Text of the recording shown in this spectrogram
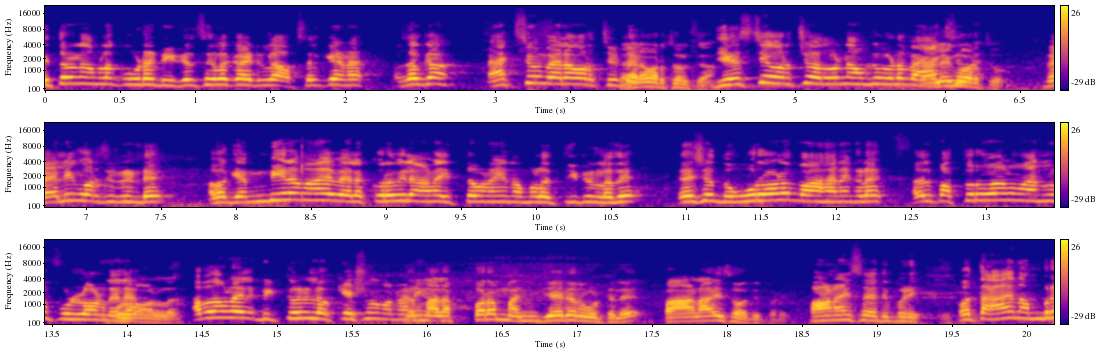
ഇത്തവണ നമ്മളെ കൂടെ ഡീറ്റെയിൽസുകളൊക്കെ ആയിട്ടുള്ള അഫ്സൽക്കാണ് അഫ്സൽക്ക മാക്സിമം വില കുറച്ചിട്ട് ജി എസ് ടി കുറച്ചു. അതുകൊണ്ട് നമുക്ക് ഇവിടെ വാല്യൂ കുറച്ചു. വിലയും കുറച്ചിട്ടുണ്ട്. അപ്പോൾ ഗംഭീരമായ വിലക്കുറവിലാണ് ഇത്തവണയും നമ്മൾ എത്തിയിട്ടുള്ളത്. ഏകദേശം നൂറോളം വാഹനങ്ങൾ അതിൽ പത്ത് രൂപയോളം വാഹനങ്ങൾ ഫുൾ ഉണ്ട് അപ്പൊ നമ്മൾ വിക്ടോറിയ ലൊക്കേഷൻ പറഞ്ഞാൽ മലപ്പുറം മഞ്ചേരി റൂട്ടിൽ പാണായി സോതിപ്പടി പാണായി സൗദിപ്പടി. അപ്പൊ താഴെ നമ്പർ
